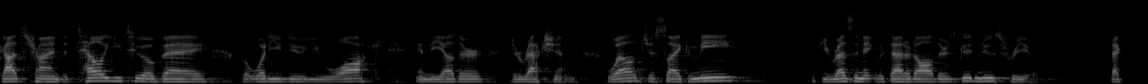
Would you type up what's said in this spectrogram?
God's trying to tell you to obey, but what do you do? You walk in the other direction. Well, just like me, if you resonate with that at all, there's good news for you. That,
